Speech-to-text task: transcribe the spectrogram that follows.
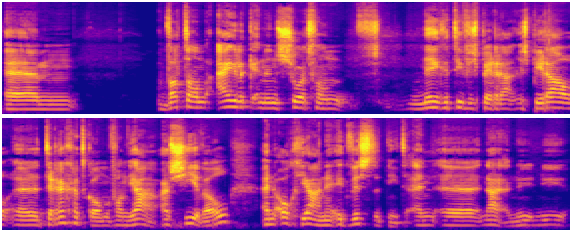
Ehm, wat dan eigenlijk in een soort van negatieve spira- spiraal eh, terecht gaat komen van ja, ah, zie je wel. En ook ja, nee, ik wist het niet. En eh, nou ja, nu, nu,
